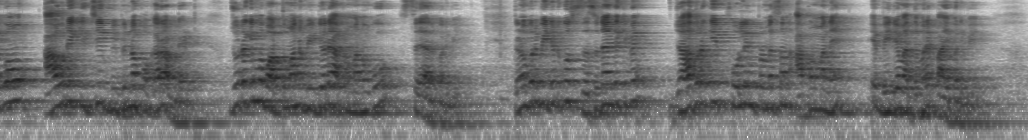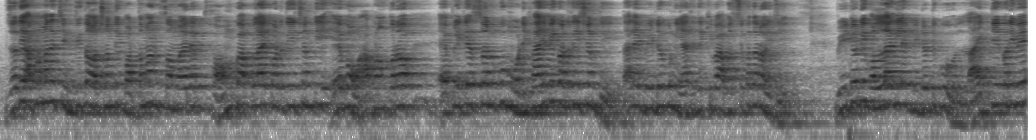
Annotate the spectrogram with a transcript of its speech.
এবং ଆହୁରି କିଛି ବିଭିନ୍ନ ପ୍ରକାର ଅପଡ଼େଟ୍ ଯେଉଁଟାକି ମୁଁ ବର୍ତ୍ତମାନ ଭିଡ଼ିଓରେ ଆପଣମାନଙ୍କୁ ସେୟାର କରିବି ତେଣୁକରି ଭିଡ଼ିଓଟିକୁ ଶେଷ ଯାଏଁ ଦେଖିବେ ଯାହାଦ୍ୱାରା କି ଫୁଲ୍ ଇନଫର୍ମେସନ୍ ଆପଣମାନେ ଏ ଭିଡ଼ିଓ ମାଧ୍ୟମରେ ପାଇପାରିବେ ଯଦି ଆପଣମାନେ ଚିନ୍ତିତ ଅଛନ୍ତି ବର୍ତ୍ତମାନ ସମୟରେ ଫର୍ମକୁ ଆପ୍ଲାଏ କରିଦେଇଛନ୍ତି ଏବଂ ଆପଣଙ୍କର ଆପ୍ଲିକେସନକୁ ମୋଡ଼ିଫାଇ ବି କରିଦେଇଛନ୍ତି ତାହେଲେ ଭିଡ଼ିଓକୁ ନିହାତି ଦେଖିବା ଆବଶ୍ୟକତା ରହିଛି ଭିଡ଼ିଓଟି ଭଲ ଲାଗିଲେ ଭିଡ଼ିଓଟିକୁ ଲାଇକ୍ ଟିକେ କରିବେ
